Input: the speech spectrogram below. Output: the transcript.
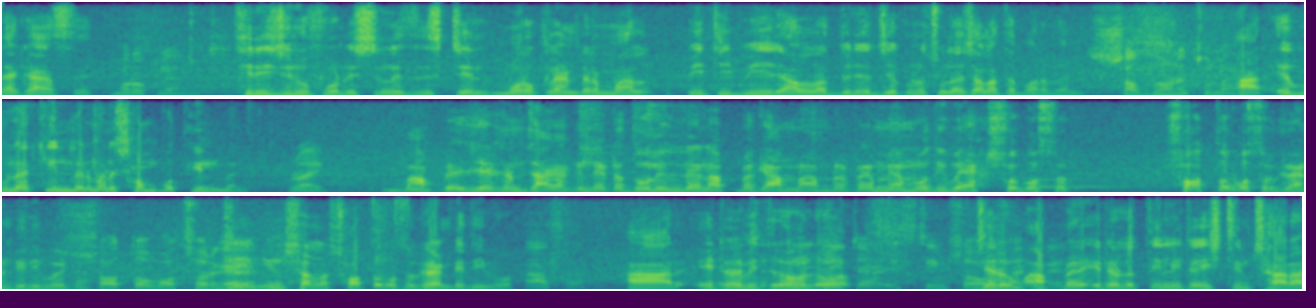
লেখা আছে। Three zero four stainless steel মোরোক্ল্যান্ডের মাল পৃথিবীর আল্লাহ দুনিয়ার যে কোনো চুলা চালাতে পারবেন। সব ধরনের চুলা। আর এগুলা কিনবেন মানে সম্পদ কিনবেন। রাইট আপনি যেখানে জায়গা কিনলে একটা দলিল দেন আপনাকে আমরা আমরা একটা মেমো দিব একশো বছর। শত বছর গ্যারান্টি দিব এটা। শত বছর গ্যারান্টি ইনশাল্লাহ শত বছর গ্যারান্টি দিব। আচ্ছা। আর এটার ভিতরে হলো যেরকম আপনার এটা হলো তিন লিটার স্টিম ছাড়া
